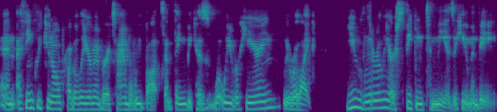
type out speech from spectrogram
And I think we can all probably remember a time where we bought something because what we were hearing, we were like, you literally are speaking to me as a human being.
